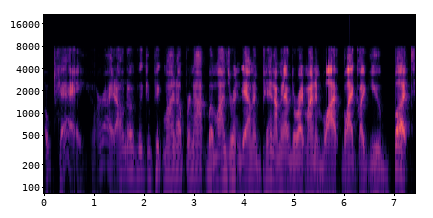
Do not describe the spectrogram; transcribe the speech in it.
Okay, all right. I don't know if we can pick mine up or not, but mine's written down in pen. I'm gonna have to write mine in black, black like you. But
